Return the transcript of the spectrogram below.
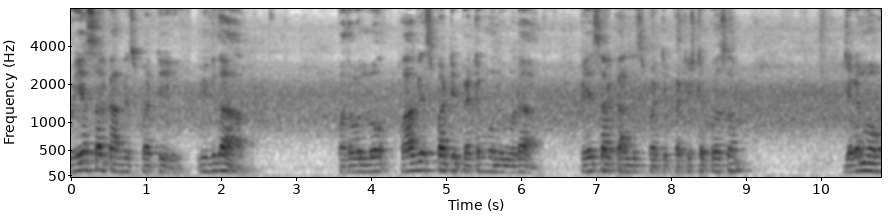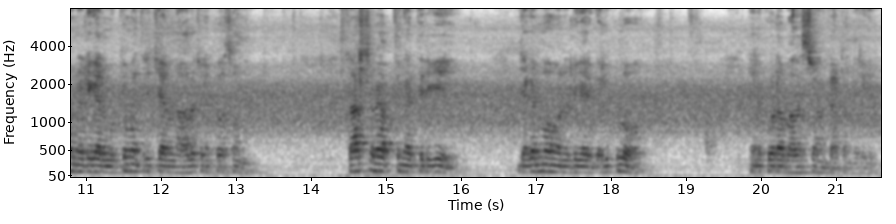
వైఎస్ఆర్ కాంగ్రెస్ పార్టీ వివిధ పదవుల్లో కాంగ్రెస్ పార్టీ పెట్టకముందు కూడా వైఎస్ఆర్ కాంగ్రెస్ పార్టీ పటిష్ట కోసం జగన్మోహన్ రెడ్డి గారు ముఖ్యమంత్రి చేయాలన్న ఆలోచన కోసం రాష్ట్ర వ్యాప్తంగా తిరిగి జగన్మోహన్ రెడ్డి గారి గెలుపులో నేను కూడా భాగస్వామ్యం కావటం జరిగింది.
